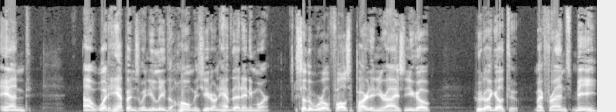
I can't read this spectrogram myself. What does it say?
And, uh, what happens when you leave the home is you don't have that anymore. So the world falls apart in your eyes and you go, who do I go to? My friends, me?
